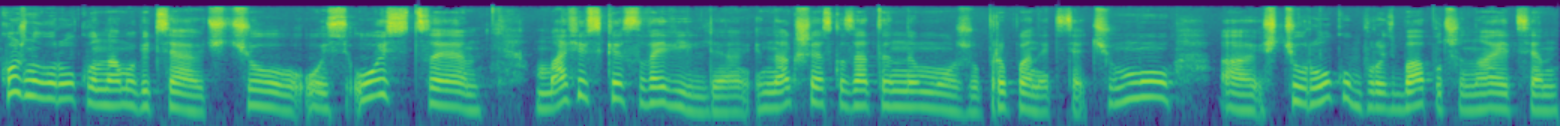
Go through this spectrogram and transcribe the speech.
кожного року нам обіцяють, що ось ось це мафівське свавілля. Інакше я сказати не можу. Припиниться. Чому е, щороку боротьба починається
